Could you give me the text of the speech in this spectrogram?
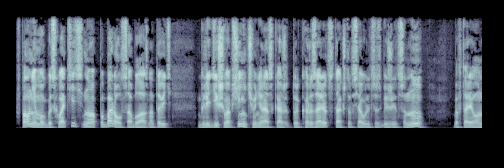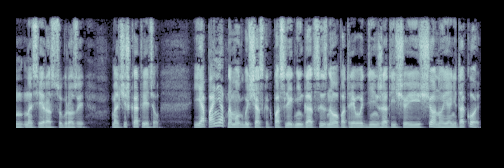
Вполне мог бы схватить, но поборол соблазн, а то ведь, глядишь, вообще ничего не расскажет, только разорется так, что вся улица сбежится. «Ну?» — повторил он на сей раз с угрозой. Мальчишка ответил. «Я, понятно, мог бы сейчас, как последний гад сызнова, потребовать деньжат еще и еще, но я не такой».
